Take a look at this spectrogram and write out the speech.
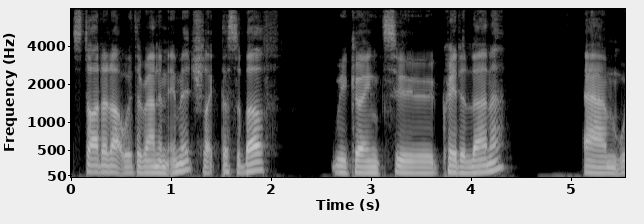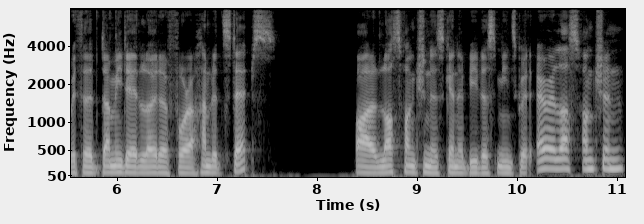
start it out with a random image like this above. We're going to create a learner um, with a dummy data loader for 100 steps. Our loss function is going to be this mean squared error loss function,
